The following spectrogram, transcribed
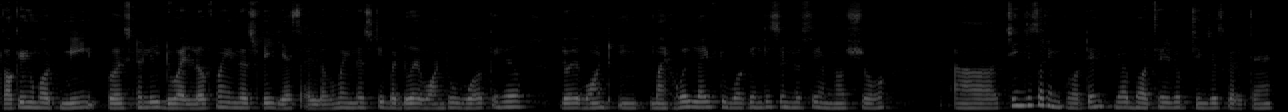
talking about me personally do i love my industry yes i love my industry but do i want to work here do i want my whole life to work in this industry i'm not sure चेंजेस आर इम्पॉर्टेंट या बहुत सारे लोग चेंजेस करते हैं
